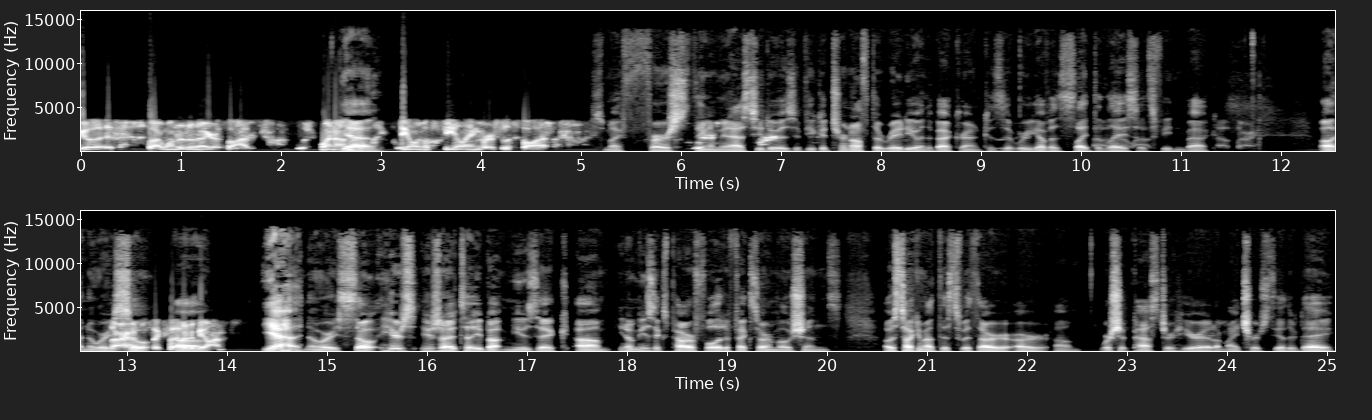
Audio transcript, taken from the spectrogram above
good. So I wanted to know your thoughts when I'm Yeah. dealing with feeling versus thought. So my first thing I'm going to ask you to do is if you could turn off the radio in the background because we have a slight delay, so it's feeding back. Oh, sorry. Uh, no worries. Sorry, so, I'm just excited to be uh, on. Yeah, no worries. So here's here's what I tell you about music. Um, you know, music's powerful. It affects our emotions. I was talking about this with our our um, worship pastor here at my church the other day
